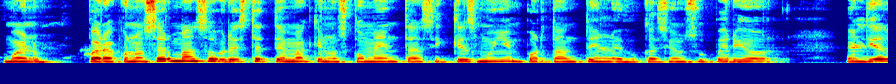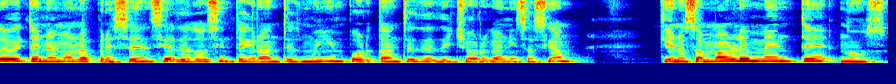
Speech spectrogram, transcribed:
Bueno, para conocer más sobre este tema que nos comentas y que es muy importante en la educación superior, el día de hoy tenemos la presencia de dos integrantes muy importantes de dicha organización, quienes amablemente nos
